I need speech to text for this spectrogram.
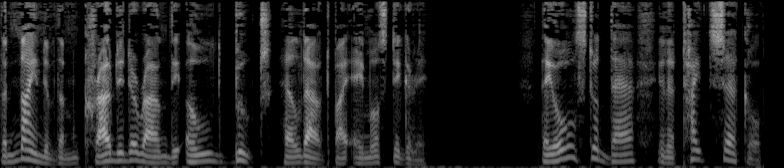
the nine of them crowded around the old boot held out by Amos Diggory. They all stood there in a tight circle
